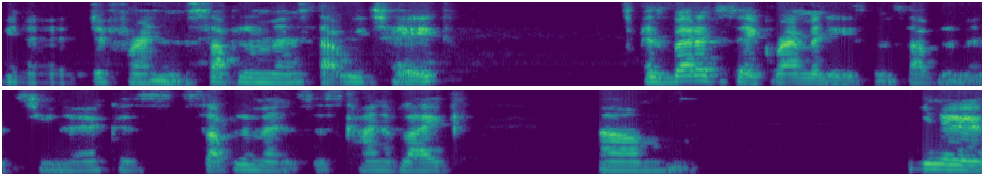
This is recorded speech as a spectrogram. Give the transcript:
you know, different supplements that we take. It's better to take remedies than supplements, you know, because supplements is kind of like, um, you know,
